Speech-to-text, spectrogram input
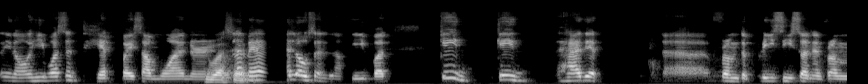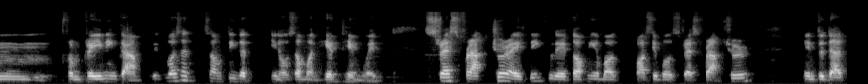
you know he wasn't hit by someone or. LaMelo's unlucky, but Cade Cade had it uh, from the preseason and from from training camp. It wasn't something that you know someone hit him with stress fracture. I think they're talking about possible stress fracture into that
